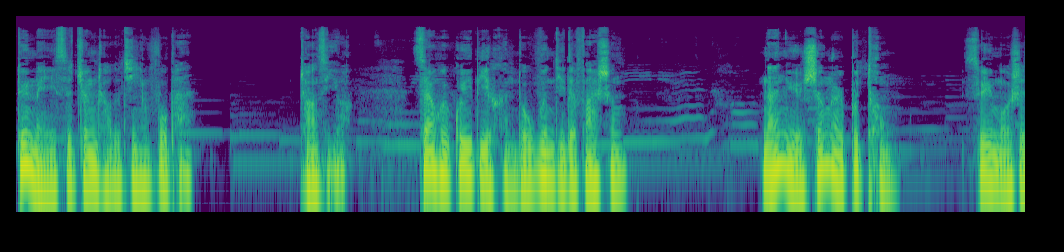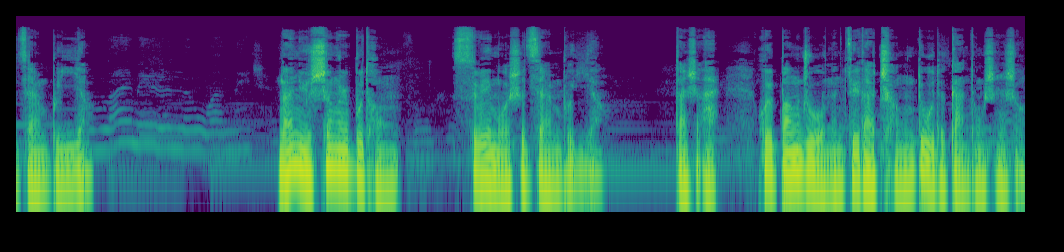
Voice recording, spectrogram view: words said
对每一次争吵都进行复盘。长此以往，自然会规避很多问题的发生。男女生而不同，思维模式自然不一样。男女生而不同，思维模式自然不一样。但是爱会帮助我们最大程度的感同身受。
